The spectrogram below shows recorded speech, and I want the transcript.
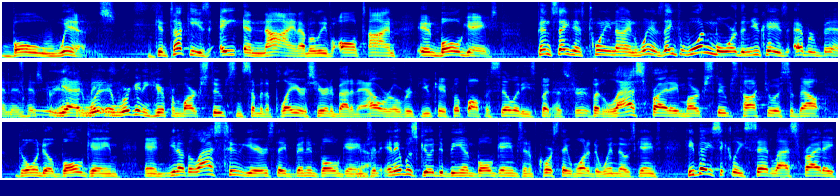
bowl wins. Kentucky is 8 and 9, I believe, all time in bowl games. Penn State has 29 wins. They've won more than UK has ever been in history. Yeah, and we're, and we're, going to hear from Mark Stoops and some of the players here in about an hour over at the UK football facilities. But that's true. But last Friday, Mark Stoops talked to us about going to a bowl game. And, you know, the last two years they've been in bowl games, yeah. and, and, it was good to be in bowl games. And, of course, they wanted to win those games. He basically said last Friday,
